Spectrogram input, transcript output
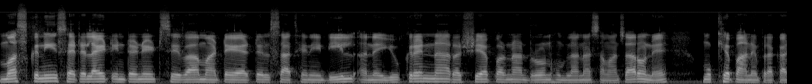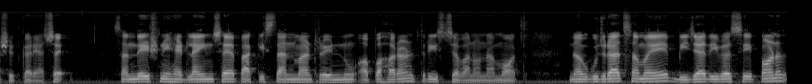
મસ્કની સેટેલાઇટ ઇન્ટરનેટ સેવા માટે એરટેલ સાથેની ડીલ અને યુક્રેનના રશિયા પરના ડ્રોન હુમલાના સમાચારોને મુખ્ય પાને પ્રકાશિત કર્યા છે. સંદેશની હેડલાઇન છે પાકિસ્તાનમાં ટ્રેનનું અપહરણ, ત્રીસ જવાનોના મોત. નવ ગુજરાત સમયે બીજા દિવસે પણ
